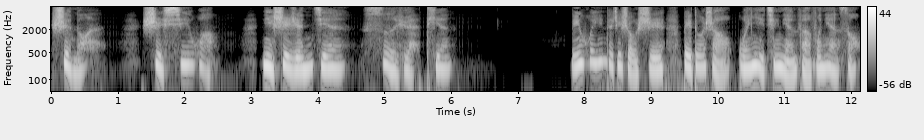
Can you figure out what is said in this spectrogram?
是暖，是希望，你是人间。”四月天，林徽因的这首诗被多少文艺青年反复念诵，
